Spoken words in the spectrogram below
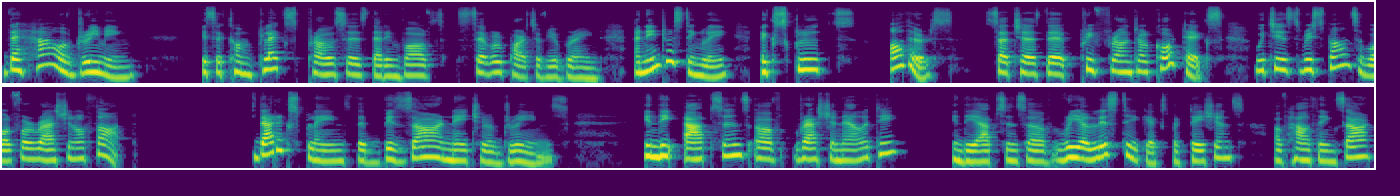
the how of dreaming is a complex process that involves several parts of your brain and, interestingly, excludes others, such as the prefrontal cortex, which is responsible for rational thought. That explains the bizarre nature of dreams. In the absence of rationality, in the absence of realistic expectations of how things are,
